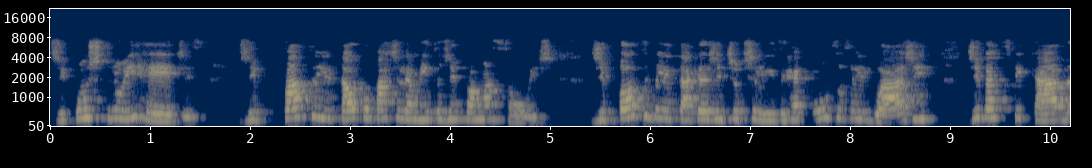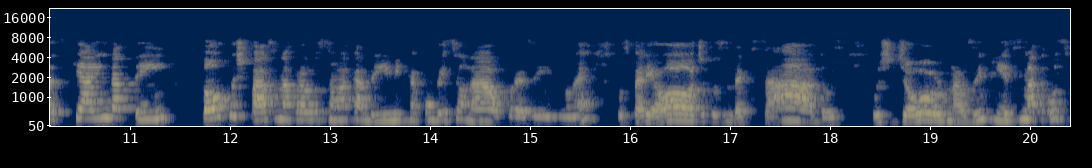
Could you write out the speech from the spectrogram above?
de construir redes, de facilitar o compartilhamento de informações, de possibilitar que a gente utilize recursos e linguagens diversificadas que ainda têm pouco espaço na produção acadêmica convencional, por exemplo, né? Os periódicos indexados, os journals, enfim, esses, os,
